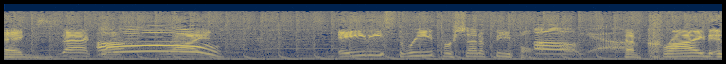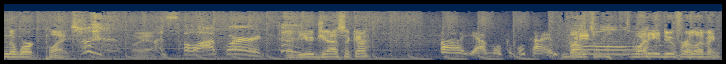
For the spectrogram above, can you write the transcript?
Exactly Oh. right. 83% of people Oh, yeah. have cried in the workplace. Oh, yeah. That's so awkward. Have you, Jessica? Uh, yeah, multiple times. What do you, what do, you do for a living?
